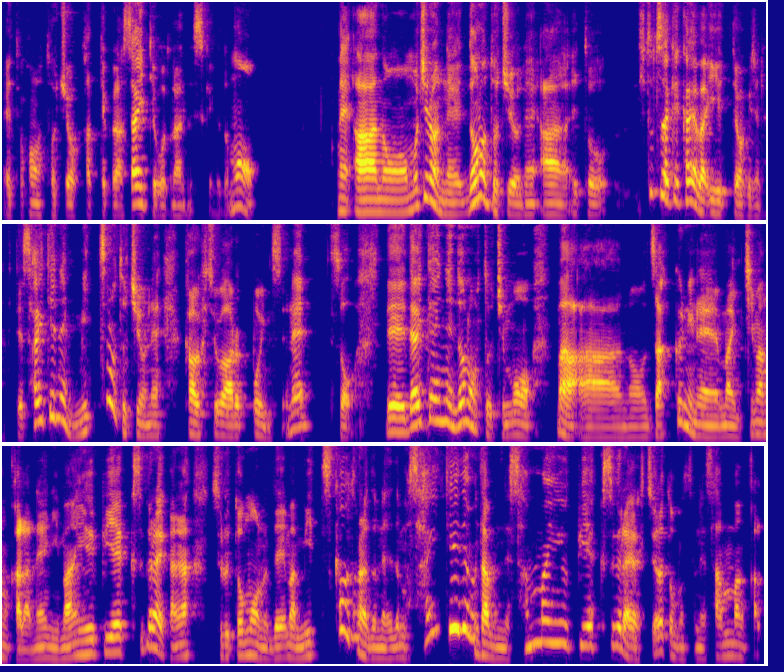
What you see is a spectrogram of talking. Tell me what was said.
えっと、この土地を買ってくださいということなんですけれども、ね、あの、もちろんね、どの土地をね、あえっと、1つだけ買えばいいってわけじゃなくて、最低ね、3つの土地をね、買う必要があるっぽいんですよね。そう。で、大体ね、どの土地も、まあ、あの、ざっくりね、まあ、1万からね、2万 UPX ぐらいかな、すると思うので、まあ、3つ買うとなるとね、でも最低でも多分ね、3万 UPX ぐらいが必要だと思うんですよね、3万から。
